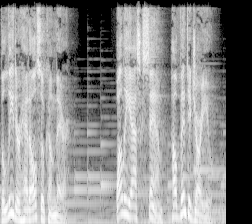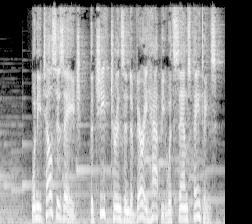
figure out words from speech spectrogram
the leader had also come there. While he asks Sam, how vintage are you? When he tells his age, the chief turns into very happy with Sam's paintings.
